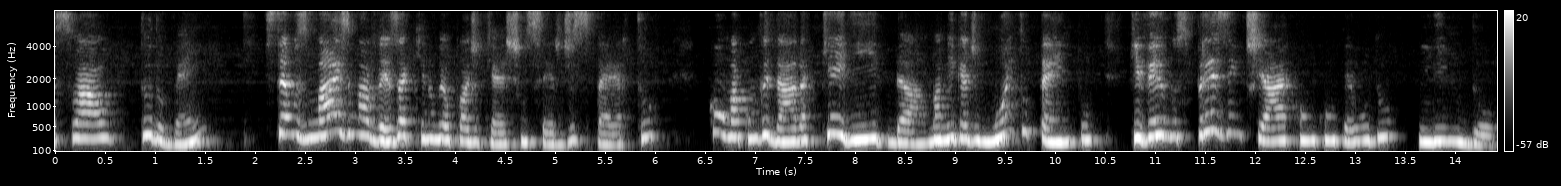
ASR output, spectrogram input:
Pessoal, tudo bem? Estamos mais uma vez aqui no meu podcast Um Ser Desperto, com uma convidada querida, uma amiga de muito tempo, que veio nos presentear com um conteúdo lindo.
